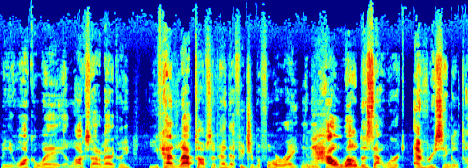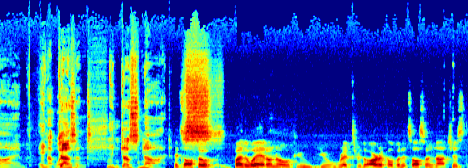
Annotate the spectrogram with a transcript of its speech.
When you walk away, it locks automatically. You've had laptops that have had that feature before, right? And how well does that work every single time? It Mm-hmm. Well. doesn't. it does not. It's also, by the way, I don't know if you, you read through the article, but it's also not just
